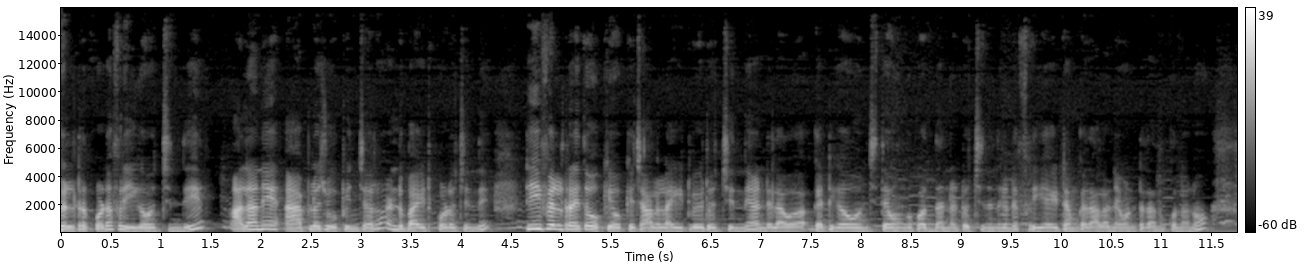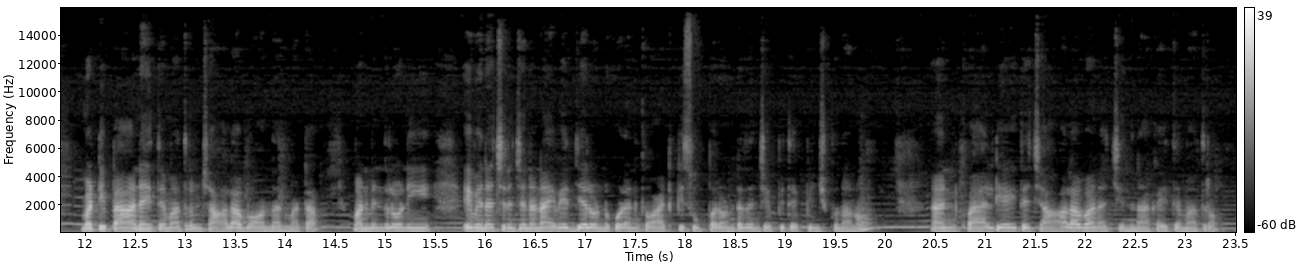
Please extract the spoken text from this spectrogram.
ఫిల్టర్ కూడా ఫ్రీగా వచ్చింది. అలానే యాప్లో చూపించారు అండ్ బయట కూడా వచ్చింది. టీ ఫిల్టర్ అయితే ఓకే ఓకే. చాలా లైట్ వెయిట్ వచ్చింది అండ్ ఇలా గట్టిగా ఉంచితే వంగిపోద్ది అన్నట్టు వచ్చింది. ఎందుకంటే ఫ్రీ ఐటెం కదా అలానే ఉంటుంది అనుకున్నాను. బట్ ఈ ప్యాన్ అయితే మాత్రం చాలా బాగుందన్నమాట. మనం ఇందులోని ఏవైనా చిన్న చిన్న నైవేద్యాలు వండుకోవడానికి వాటికి సూపర్ ఉంటుందని చెప్పి తెప్పించుకున్నాను. అండ్ క్వాలిటీ అయితే చాలా బాగా నచ్చింది నాకైతే మాత్రం.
